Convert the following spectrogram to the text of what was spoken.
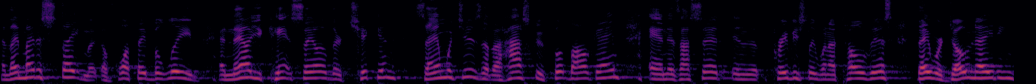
And they made a statement of what they believe. And now you can't sell their chicken sandwiches at a high school football game. And as I said the, previously when I told this, they were donating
